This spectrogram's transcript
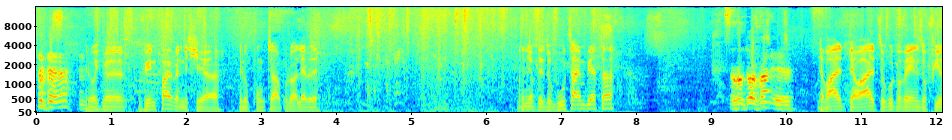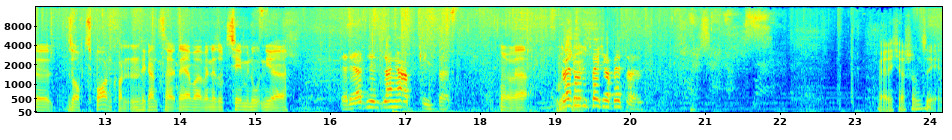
Den hol ich mir auf jeden Fall, wenn ich hier genug Punkte habe oder Level. weiß nicht, ob der so gut sein wird da. Da kommt drauf an, ey. Der war halt, der war halt so gut, weil wir ihn so viel so oft spawnen konnten die ganze Zeit. Naja, aber wenn er so 10 Minuten hier, Ja, der hat eine lange Abklingzeit. ja, ja, Ich weiß auch nicht, welcher besser ist. Werde ich ja schon sehen.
